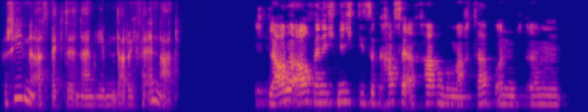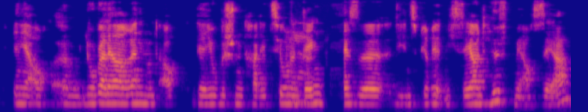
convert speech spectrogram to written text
verschiedene Aspekte in deinem Leben dadurch verändert. Ich glaube auch, wenn ich nicht diese krasse Erfahrung gemacht habe und ähm, bin ja auch ähm, Yogalehrerin und auch der yogischen Tradition ja. und Denkweise, die inspiriert mich sehr und hilft mir auch sehr.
